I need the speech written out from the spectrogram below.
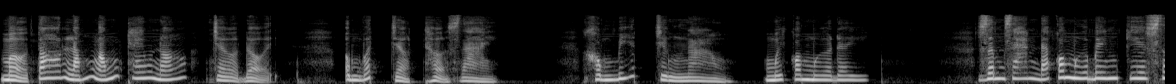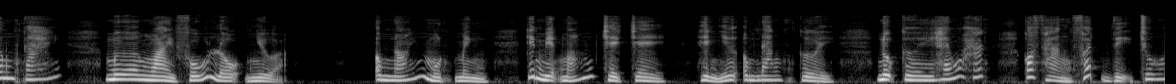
mở to lóng ngóng theo nó, chờ đợi. Ông bất chợt thở dài. Không biết chừng nào mới có mưa đây. Dâm gian đã có mưa bên kia sông Cái, mưa ngoài phố lộ nhựa. Ông nói một mình, cái miệng móm chề chề, hình như ông đang cười. Nụ cười héo hắt, có phảng phất vị chua,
